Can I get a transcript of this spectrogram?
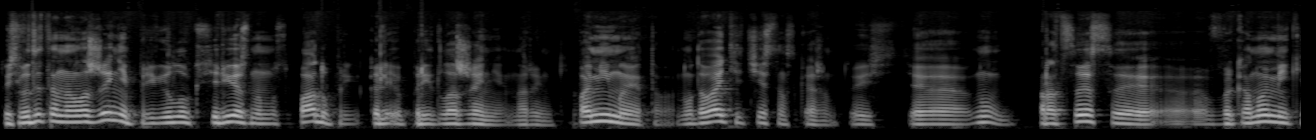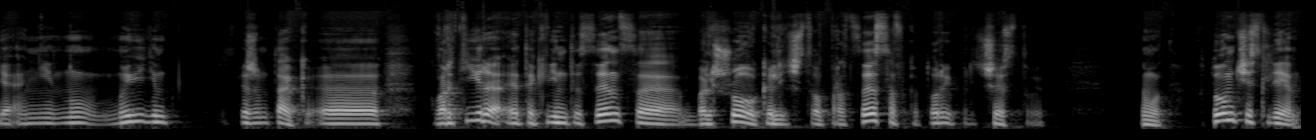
То есть вот это наложение привело к серьезному спаду предложения на рынке. Помимо этого, ну давайте честно скажем, то есть э, ну, процессы э, в экономике, они, ну, мы видим, скажем так, э, квартира – это квинтэссенция большого количества процессов, которые предшествуют. Вот. В том числе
